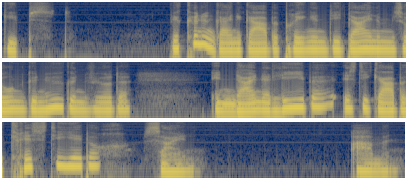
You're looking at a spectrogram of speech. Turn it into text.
gibst. Wir können keine Gabe bringen, die deinem Sohn genügen würde. In deiner Liebe ist die Gabe Christi jedoch sein. Amen.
